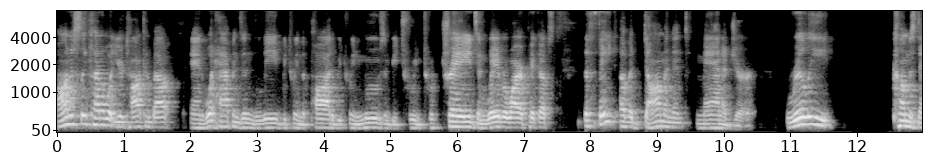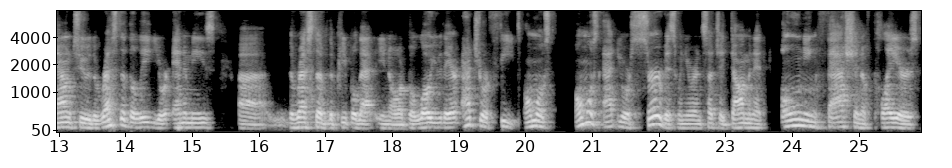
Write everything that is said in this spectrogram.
honestly, kind of what you're talking about, and what happens in the league between the pod, between moves, and between t- trades and waiver wire pickups the fate of a dominant manager really comes down to the rest of the league, your enemies, uh, the rest of the people that you know are below you. They are at your feet, almost almost at your service when you're in such a dominant, owning fashion of players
